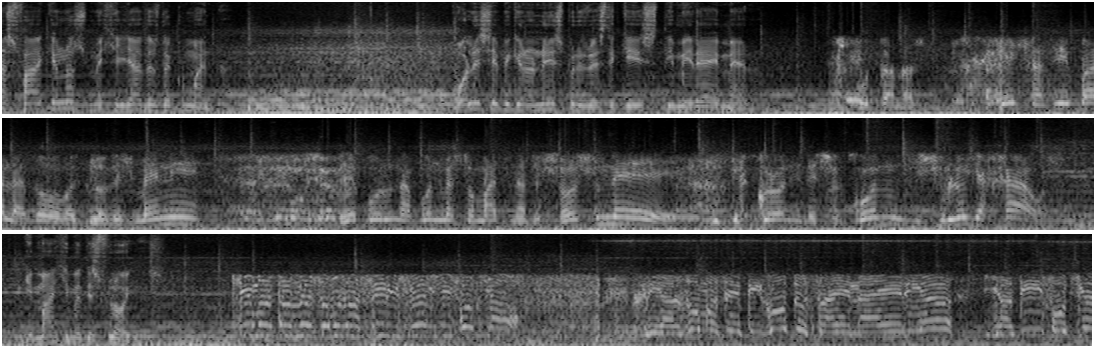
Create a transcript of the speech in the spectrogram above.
Ένας φάκελος με χιλιάδες δοκουμέντα. Όλες οι επικοινωνίες πυροσβεστικής τη μοιραία ημέρα. Πουτάνας. Και έχει χαθεί η μπάλα εδώ εγκλωβισμένη. Δεν μπορούν να μπουν μέσα στο μάτι να τους σώσουν. Οι κρόνιδες σηκώνουν. Σου λέω για χάος. Η μάχη με τις φλόγες. Κύματα μέσα από τα σύρι φεύγει η φωτιά. Χρειαζόμαστε επιγόντως τα εναέρια γιατί η φωτιά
